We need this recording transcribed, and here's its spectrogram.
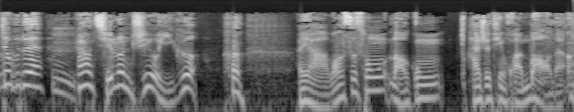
对不对？嗯。然后结论只有一个，哼，哎呀，王思聪老公还是挺环保的。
